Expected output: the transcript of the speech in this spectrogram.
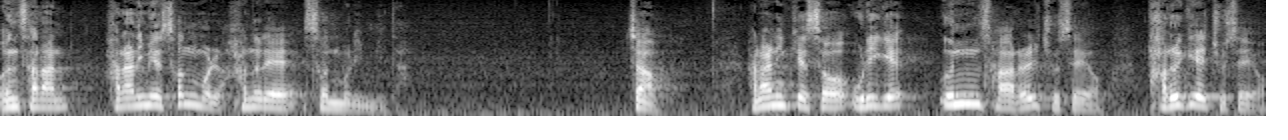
은사란 하나님의 선물, 하늘의 선물입니다. 자, 하나님께서 우리에게 은사를 주세요. 다르게 주세요.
